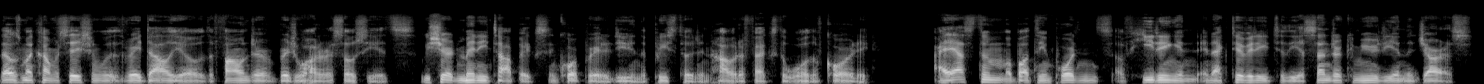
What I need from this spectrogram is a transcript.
That was my conversation with Ray Dalio, the founder of Bridgewater Associates. We shared many topics incorporated using the priesthood and how it affects the world of corody. I asked him about the importance of heating and, and activity to the Ascender community and the Jarrahs.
